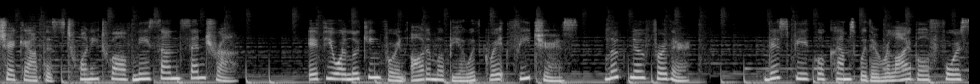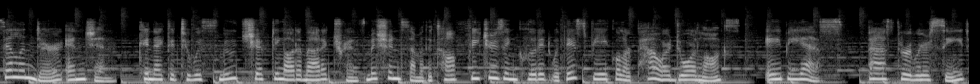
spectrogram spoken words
Check out this 2012 Nissan Sentra. If you are looking for an automobile with great features, look no further. This vehicle comes with a reliable four-cylinder engine, connected to a smooth shifting automatic transmission. Some of the top features included with this vehicle are power door locks, ABS, pass-through rear seat,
